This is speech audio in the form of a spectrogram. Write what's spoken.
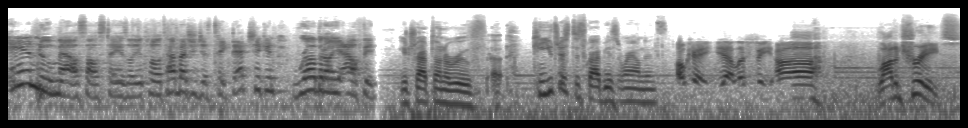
and new mild sauce stains on your clothes. How about you just take that chicken, rub it on your outfit? You're trapped on a roof. Uh, can you just describe your surroundings? Okay, yeah, let's see. Uh, a lot of trees.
